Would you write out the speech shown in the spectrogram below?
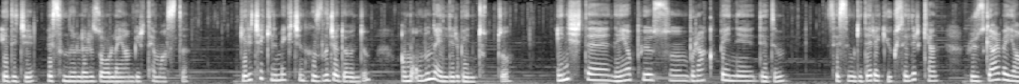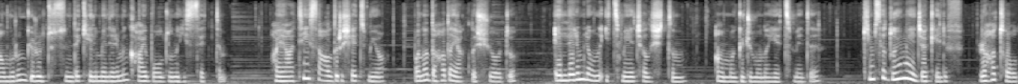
edici ve sınırları zorlayan bir temastı. Geri çekilmek için hızlıca döndüm ama onun elleri beni tuttu. Enişte ne yapıyorsun bırak beni dedim. Sesim giderek yükselirken rüzgar ve yağmurun gürültüsünde kelimelerimin kaybolduğunu hissettim. Hayati ise aldırış etmiyor. Bana daha da yaklaşıyordu. Ellerimle onu itmeye çalıştım ama gücüm ona yetmedi. Kimse duymayacak Elif. Rahat ol.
